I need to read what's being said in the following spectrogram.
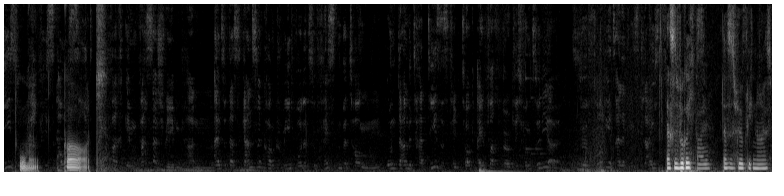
die so Oh mein wie es aussieht, Gott. einfach im Wasser schweben kann. Also das ganze Concrete wurde zu festem Beton und damit hat dieses TikTok einfach wirklich funktioniert. Bevor wir jetzt allerdings gleich Das ist wirklich geil. Das ist wirklich nice.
